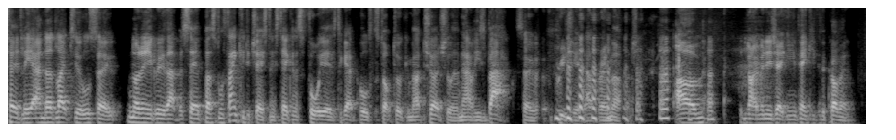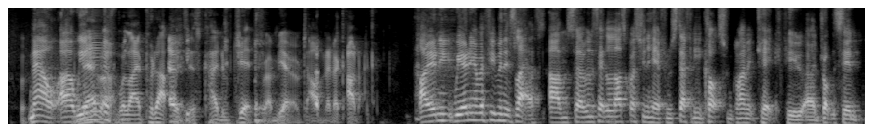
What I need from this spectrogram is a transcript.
totally. And I'd like to also not only agree with that, but say a personal thank you to Jason. It's taken us four years to get Paul to stop talking about Churchill, and now he's back. So appreciate that very much. Um, no, I'm only joking. Thank you for the comment. Now, uh, we Never only have, will I put up with this kind of jip from you, Tom McConaughey. I only we only have a few minutes left. Um, so I'm going to take the last question here from Stephanie Klotz from Climate-KIC, who uh, dropped this in,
